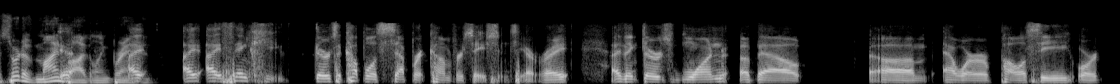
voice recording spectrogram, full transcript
Sort of mind boggling, Brandon. I, I think he- there's a couple of separate conversations here, right? I think there's one about um, our policy or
